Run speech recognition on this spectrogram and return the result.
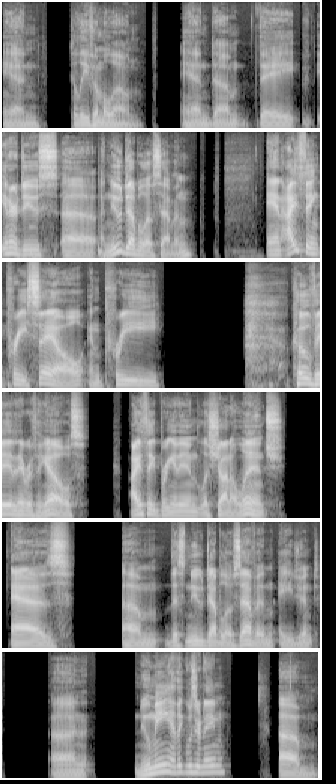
and to leave him alone. And um, they introduce uh, a new 007. And I think pre sale and pre COVID and everything else, I think bringing in Lashana Lynch as um, this new 007 agent, uh, Nomi, I think was her name. Um,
